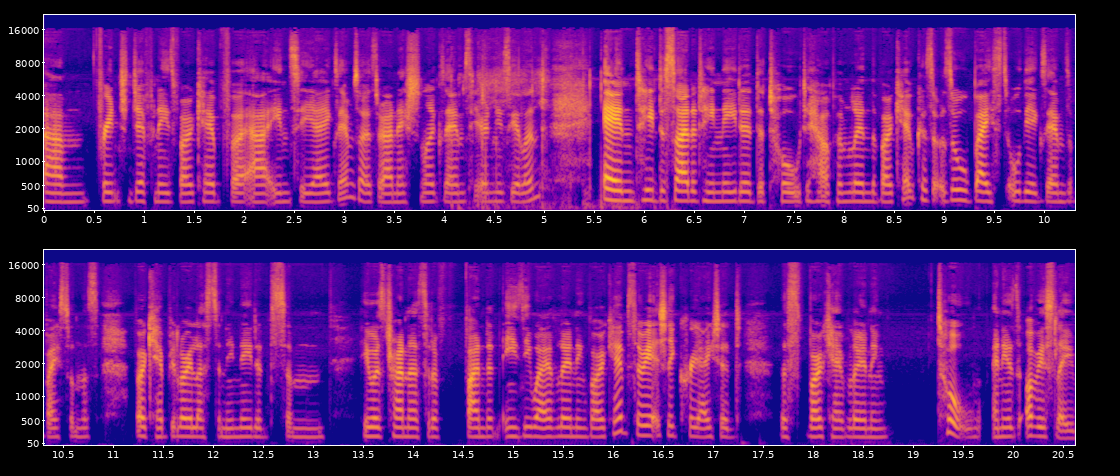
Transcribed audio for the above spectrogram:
um, French and Japanese vocab for our NCEA exams, those are our national exams here in New Zealand. And he decided he needed a tool to help him learn the vocab because it was all based, all the exams are based on this vocabulary list, and he needed some. He was trying to sort of find an easy way of learning vocab, so he actually created this vocab learning tool, and he was obviously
